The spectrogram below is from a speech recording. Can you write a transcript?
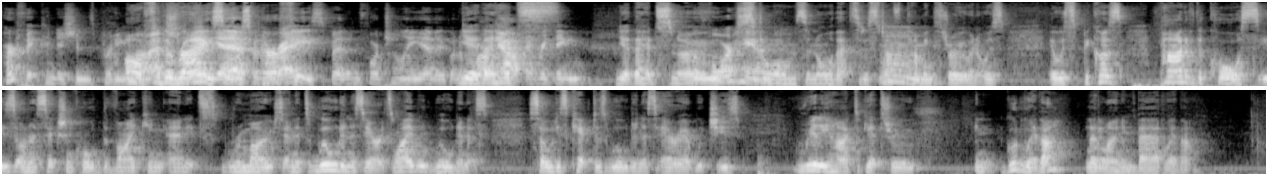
perfect conditions, pretty Oh, much. for the race, yeah, for perfect. the race. But unfortunately, yeah, they've got to Yeah, had out s- everything. Yeah, they had snow Beforehand. Mm. storms and all that sort of stuff coming through, and it was it was because part of the course is on a section called the Viking, and it's remote and it's wilderness area. It's labelled wilderness, so it is kept as wilderness area, which is really hard to get through in good weather, let alone Mm. in bad weather.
